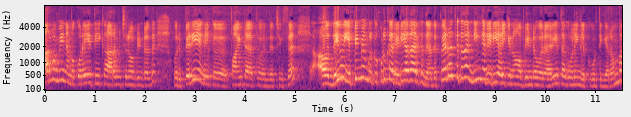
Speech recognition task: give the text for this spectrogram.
ஆர்வமே நம்ம குறைய தீர்க்க ஆரம்பிச்சிடும் அப்படின்றது ஒரு பெரிய எங்களுக்கு பாயிண்டா இப்போ இருந்துச்சுங்க சார் தெய்வம் எப்பயுமே உங்களுக்கு கொடுக்க ரெடியாக தான் இருக்குது. அதை பெறத்துக்கு தான் நீங்க ரெடி ஆயிக்கணும் அப்படின்ற ஒரு அரிய தகவலை எங்களுக்கு கொடுத்தீங்க. ரொம்ப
